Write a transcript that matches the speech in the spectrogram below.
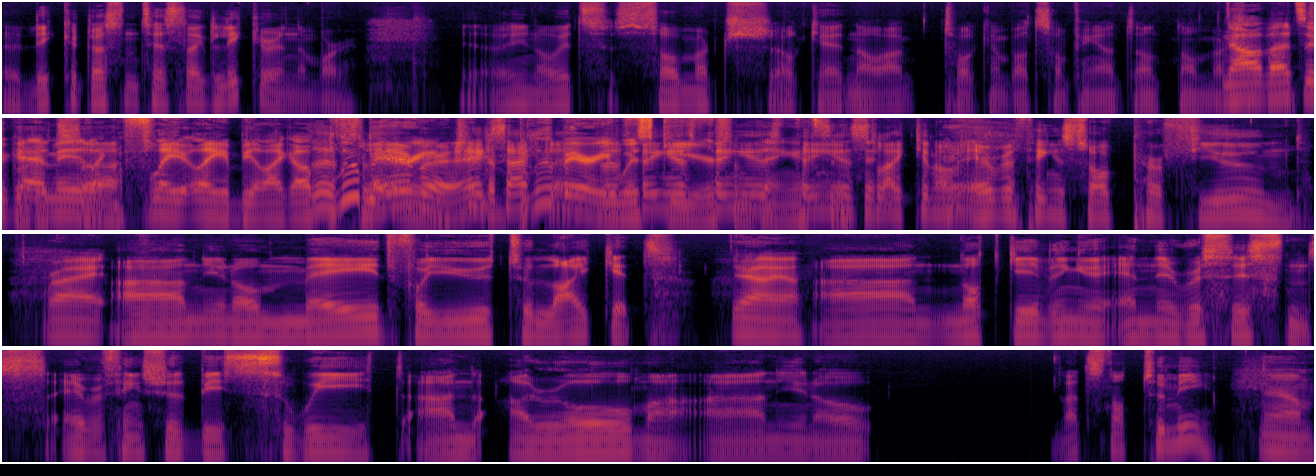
uh, liquor doesn't taste like liquor anymore. Uh, you know, it's so much. Okay, now I'm talking about something I don't know much. No, about, that's okay. I mean, it's, like uh, a flavor, like it'd be like a blueberry, flavor, exactly. blueberry The whiskey is, or thing something. Is, thing It's- is like you know everything is so perfumed right. and you know made for you to like it Yeah, yeah. and not giving you any resistance. Everything should be sweet and aroma, and you know, that's not to me. Yeah,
